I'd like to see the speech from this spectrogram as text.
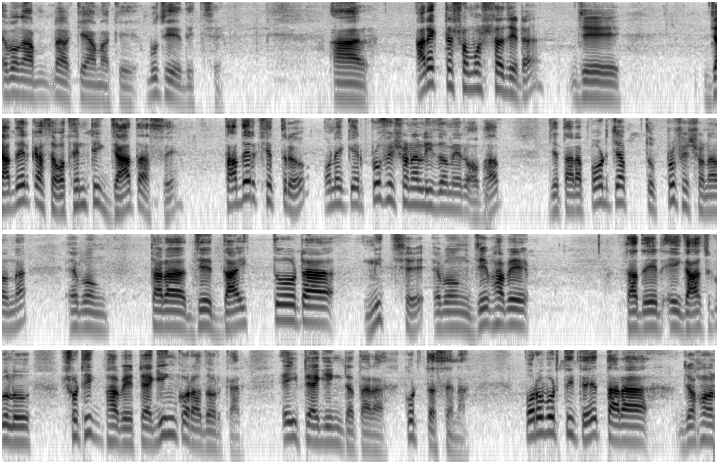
এবং আপনাকে আমাকে বুঝিয়ে দিচ্ছে। আর আরেকটা সমস্যা যেটা যে যাদের কাছে অথেন্টিক জাত আছে তাদের ক্ষেত্রেও অনেকের প্রফেশনালিজমের অভাব, যে তারা পর্যাপ্ত প্রফেশনাল না এবং তারা যে দায়িত্বটা নিচ্ছে এবং যেভাবে তাদের এই গাছগুলো সঠিকভাবে ট্যাগিং করা দরকার, এই ট্যাগিংটা তারা করতেছে না। পরবর্তীতে তারা যখন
